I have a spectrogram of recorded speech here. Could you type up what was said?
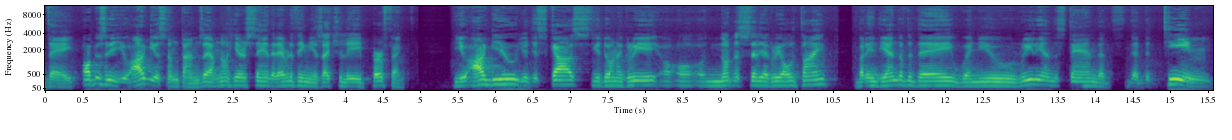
day. Obviously, you argue sometimes. I'm not here saying that everything is actually perfect. You argue, you discuss, you don't agree, or, or not necessarily agree all the time. But in the end of the day, when you really understand that, that the team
